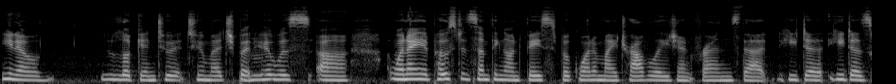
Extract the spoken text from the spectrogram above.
you know, look into it too much, but Mm-hmm. it was uh, when I had posted something on Facebook. One of my travel agent friends that he does he does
